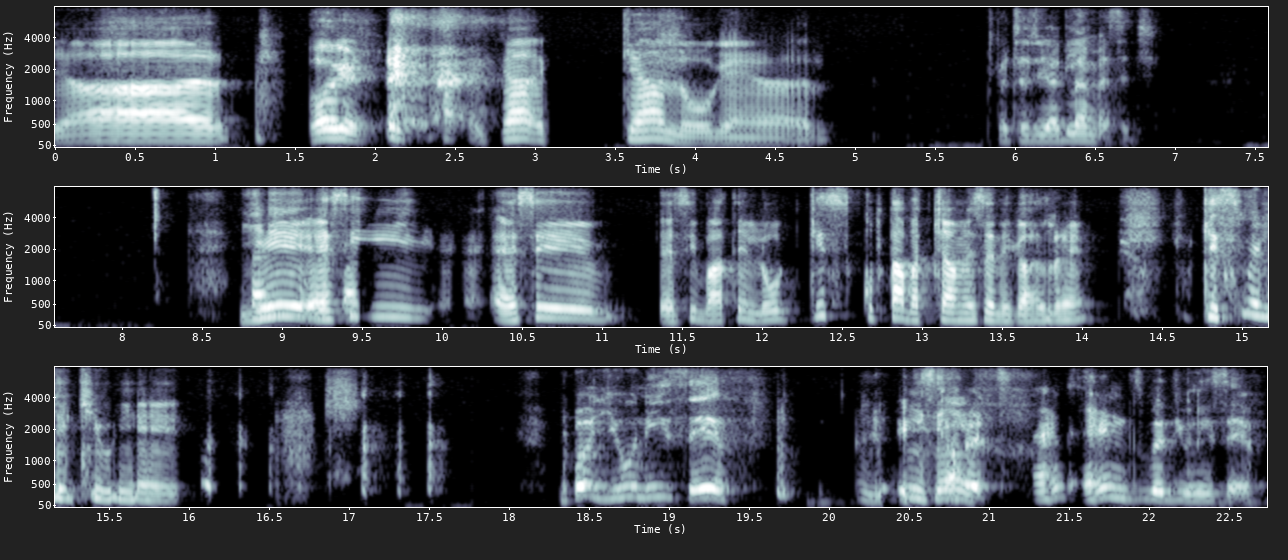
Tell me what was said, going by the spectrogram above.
यार। क्या क्या लोग हैं यार। अच्छा जी अगला मैसेज। ये you, ऐसी ऐसे ऐसी बातें लोग किस कुत्ता बच्चा में से निकाल रहे हैं? किसमें लिखी हुई है bro UNICEF it starts and ends with UNICEF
